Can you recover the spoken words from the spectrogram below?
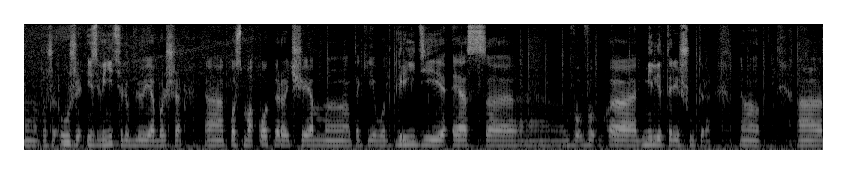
Ну, вот, уже, уже, извините, люблю я больше э, космооперы, чем э, такие вот гриди S э, military шутеры. Вот. Э,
